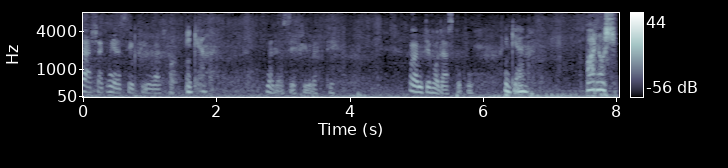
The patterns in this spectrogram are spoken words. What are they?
Lássák, milyen szép fiú vagy. Igen. Nagyon szép fiú lettél. Valamint egy vadászkopó. Igen. Barnos!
